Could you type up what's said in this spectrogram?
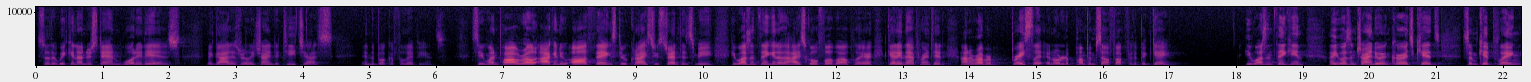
so that we can understand what it is that God is really trying to teach us in the book of Philippians. See, when Paul wrote, I can do all things through Christ who strengthens me, he wasn't thinking of the high school football player getting that printed on a rubber bracelet in order to pump himself up for the big game. He wasn't thinking, he wasn't trying to encourage kids, some kid playing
